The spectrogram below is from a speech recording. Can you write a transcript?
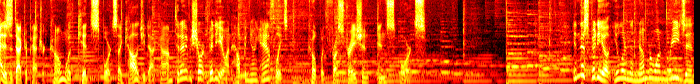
Hi, this is Dr. Patrick Cohn with KidsSportsPsychology.com. Today I have a short video on helping young athletes cope with frustration in sports. In this video, you'll learn the number one reason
